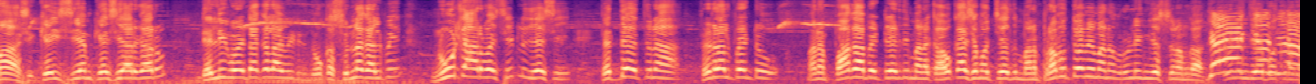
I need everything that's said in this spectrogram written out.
మా కే సీఎం కేసీఆర్ గారు ఢిల్లీకి పోయేటాకలా వీటి ఒక సున్నా కలిపి నూట అరవై సీట్లు చేసి పెద్ద ఎత్తున ఫెడరల్ పెంటు మనం పాగా పెట్టేది మనకు అవకాశం వచ్చేది మన ప్రభుత్వమే మనం రూలింగ్ చేస్తున్నాం రూలింగ్ చేయబోతున్నాం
